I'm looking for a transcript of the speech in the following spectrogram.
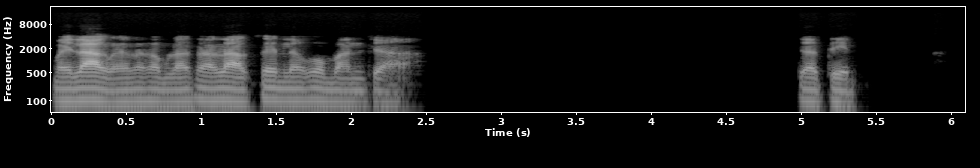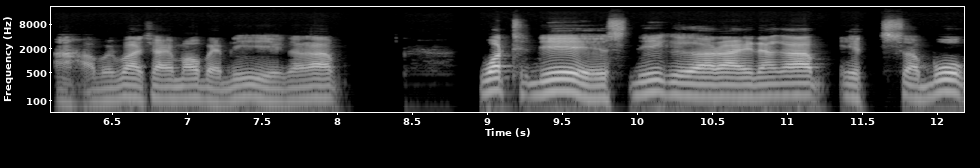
ไม่ลากแล้วนะครับ แล้วถ้าลากเส้นแล้วก็มันจะ จะติด อ่าเอาเป็นว่าใช้เมาส์แบบนี้อีกนะครับ what is นี่คืออะไรนะครับ it's a book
